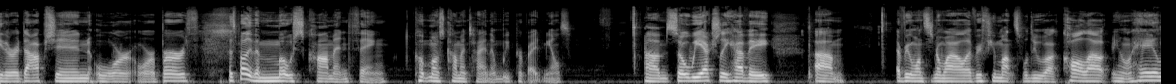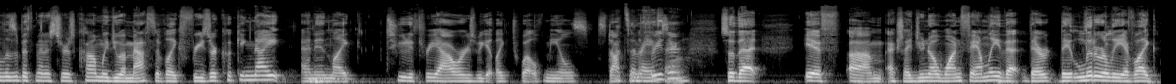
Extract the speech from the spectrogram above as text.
either adoption or or birth. That's probably the most common thing, co- most common time that we provide meals. Um, so we actually have a um, every once in a while, every few months, we'll do a call out. You know, hey, Elizabeth ministers, come. We do a massive like freezer cooking night, and in like two to three hours, we get like twelve meals stocked That's in the amazing. freezer, so that if um, actually I do know one family that they're they literally have like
